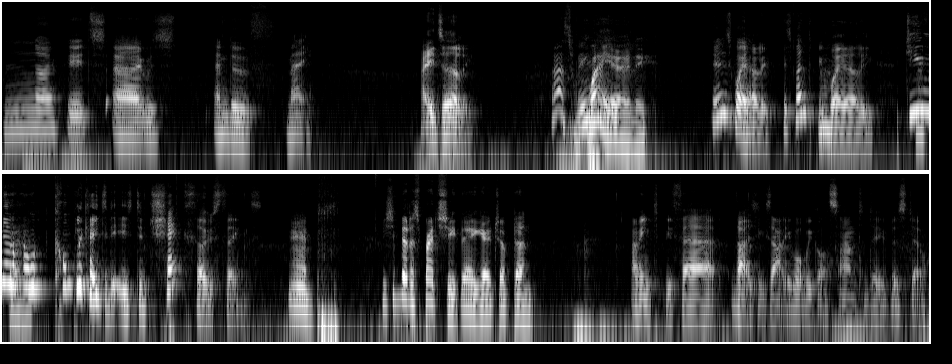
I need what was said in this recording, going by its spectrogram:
No, it's, uh, it was end of May. Uh, It's early. That's Really? way early. It is way early. It's meant to be way early. Do you That's know how complicated it is to check those things? Yeah, pfft. you should build a spreadsheet. There you go, job done. I mean, to be fair, that is exactly what we got Sam to do, but still.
